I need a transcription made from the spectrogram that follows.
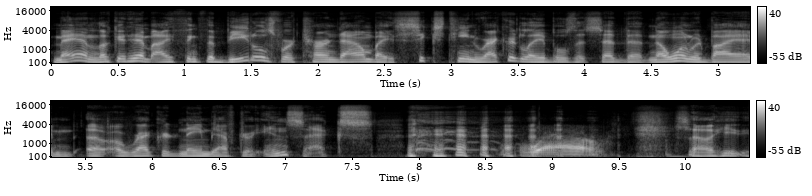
man, look at him! I think the Beatles were turned down by 16 record labels that said that no one would buy a, a record named after insects. wow. So he,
